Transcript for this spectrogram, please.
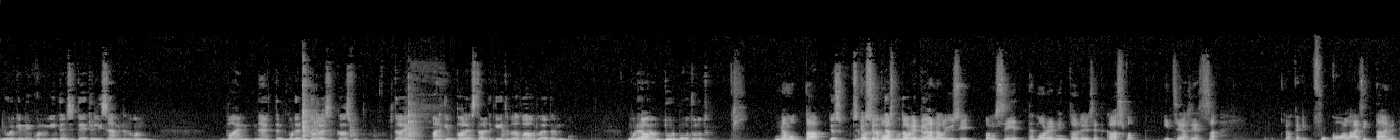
juurikin niin kuin intensiteetin lisääminen on vain näyttänyt modernin todelliset kasvot, tai ainakin paljastaa niitä kiittävällä vauhdilla, joten moderni No. on turboutunut. No mutta Jos se, jos se postmoderni analyysi on se, että modernin todelliset kasvot itse asiassa jotenkin Foucaultlaisittain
